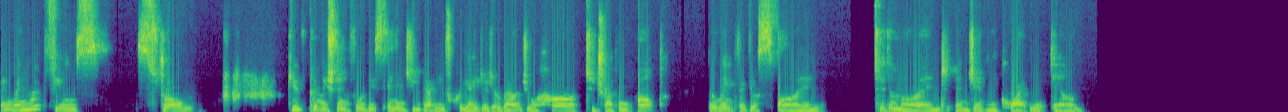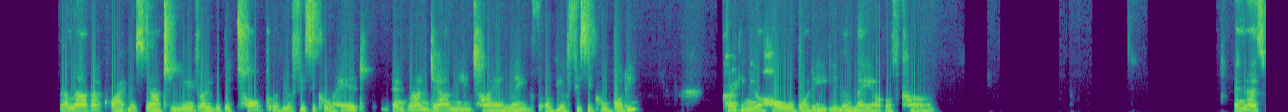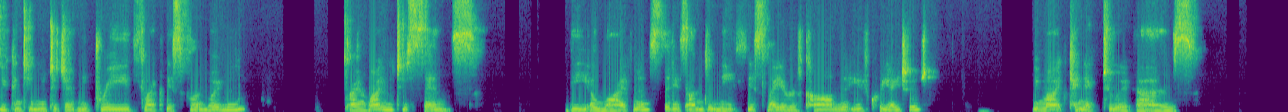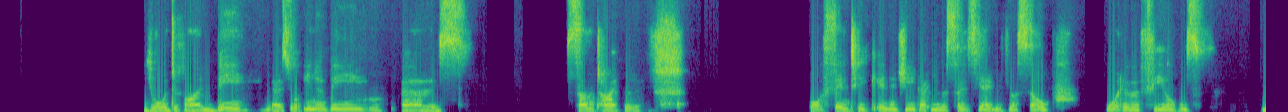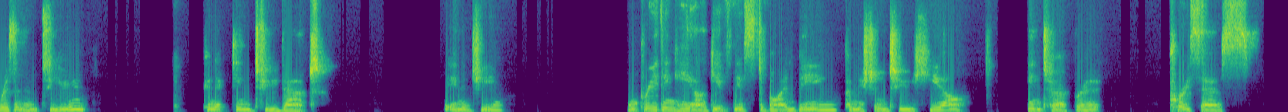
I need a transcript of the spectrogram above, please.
And when that feels strong, Give permission for this energy that you've created around your heart to travel up the length of your spine to the mind and gently quieten it down. Allow that quietness now to move over the top of your physical head and run down the entire length of your physical body, coating your whole body in a layer of calm. And as you continue to gently breathe like this for a moment, I invite you to sense the aliveness that is underneath this layer of calm that you've created. You might connect to it as your divine being, as your inner being, as some type of authentic energy that you associate with yourself whatever feels resonant to you, connecting to that energy. And breathing here, give this divine being permission to hear, interpret, process,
